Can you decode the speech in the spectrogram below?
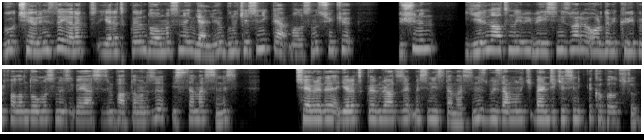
Bu çevrenizde yarat yaratıkların doğmasını engelliyor. Bunu kesinlikle yapmalısınız. Çünkü düşünün yerin altında bir base'iniz var ve orada bir creeper falan doğmasını veya sizin patlamanızı istemezsiniz. Çevrede yaratıkların rahatsız etmesini istemezsiniz. Bu yüzden bunu ki- bence kesinlikle kapalı tutun.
